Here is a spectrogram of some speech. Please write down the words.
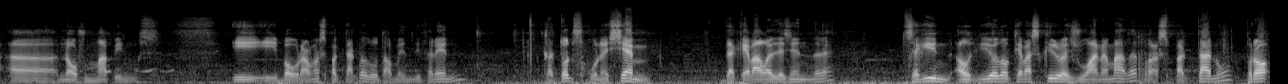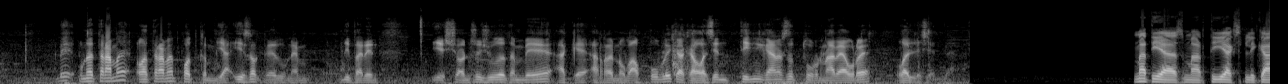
eh, nous mappings, i, i veurà un espectacle totalment diferent, que tots coneixem de què va la llegenda, seguint el guió del que va escriure Joan Amades, respectant-ho, però bé, una trama, la trama pot canviar i és el que donem diferent. I això ens ajuda també a, que, a renovar el públic, a que la gent tingui ganes de tornar a veure la llegenda. Matías Martí explica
